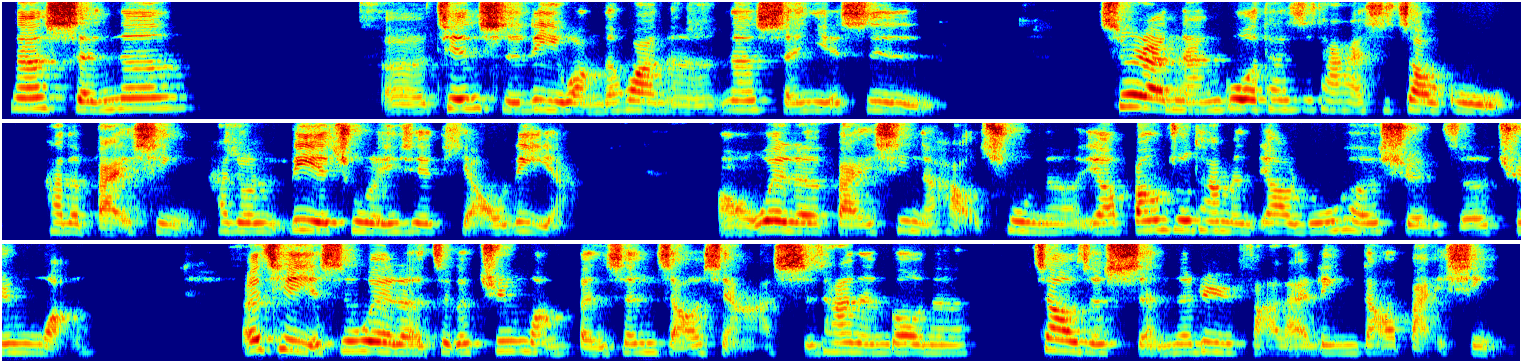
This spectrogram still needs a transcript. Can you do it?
那神呢？呃，坚持立王的话呢，那神也是虽然难过，但是他还是照顾他的百姓，他就列出了一些条例啊，哦，为了百姓的好处呢，要帮助他们要如何选择君王，而且也是为了这个君王本身着想啊，使他能够呢，照着神的律法来领导百姓。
